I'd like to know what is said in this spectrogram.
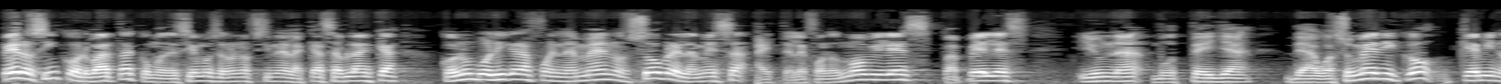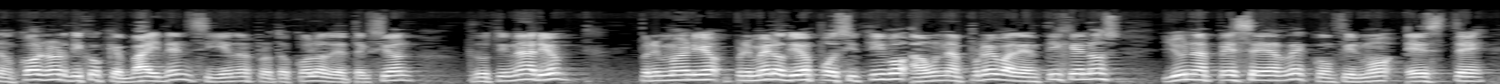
pero sin corbata, como decíamos en una oficina de la Casa Blanca, con un bolígrafo en la mano. Sobre la mesa hay teléfonos móviles, papeles y una botella de agua. Su médico, Kevin O'Connor, dijo que Biden, siguiendo el protocolo de detección rutinario, primero, primero dio positivo a una prueba de antígenos y una PCR confirmó este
